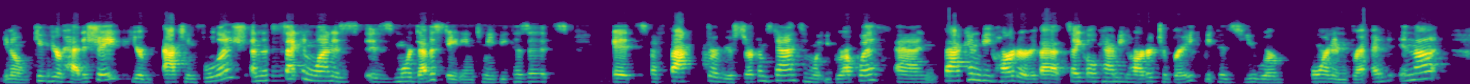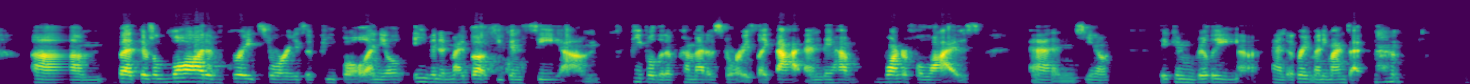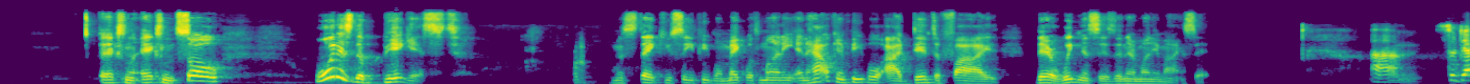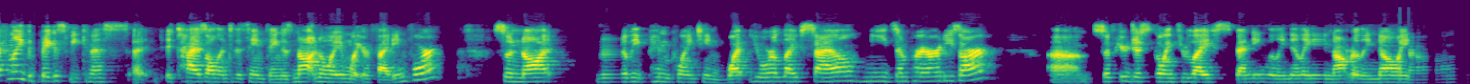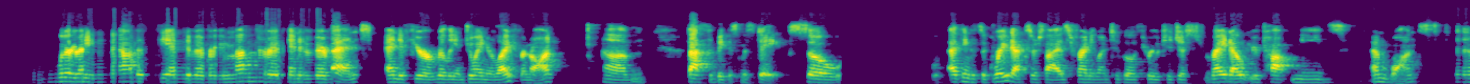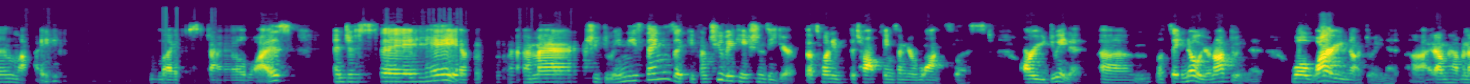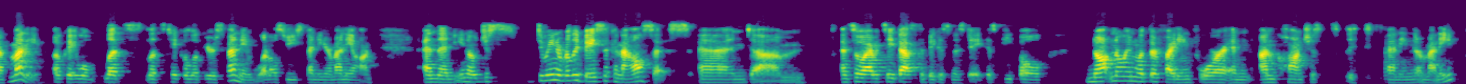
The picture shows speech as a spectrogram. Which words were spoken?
you know give your head a shake you're acting foolish. And the second one is is more devastating to me because it's it's a factor of your circumstance and what you grew up with. And that can be harder. That cycle can be harder to break because you were born and bred in that um, but there's a lot of great stories of people and you'll even in my book you can see um, people that have come out of stories like that and they have wonderful lives and you know they can really uh, and a great money mindset Excellent, excellent. So, what is the biggest mistake you see people make with money, and how can people identify their weaknesses in their money mindset? Um, so, definitely the biggest weakness, uh, it ties all into the same thing, is not knowing what you're fighting for. So, not really pinpointing what your lifestyle needs and priorities are. Um, so, if you're just going through life spending willy nilly, not really knowing where you're ending up at the end of every month or at the end of every event, and if you're really enjoying your life or not. Um, that's the biggest mistake. So I think it's a great exercise for anyone to go through to just write out your top needs and wants in life, lifestyle wise, and just say, hey, am, am, I actually doing these things? Like if I'm two vacations a year, that's one of the top things on your wants list. Are you doing it? Um, let's say no, you're not doing it. Well, why are you not doing it? Uh, I don't have enough money. Okay, well let's let's take a look at your spending. What else are you spending your money on? And then you know just doing a really basic analysis. And um, and so I would say that's the biggest mistake is people not knowing what they're fighting for and unconsciously spending their money.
